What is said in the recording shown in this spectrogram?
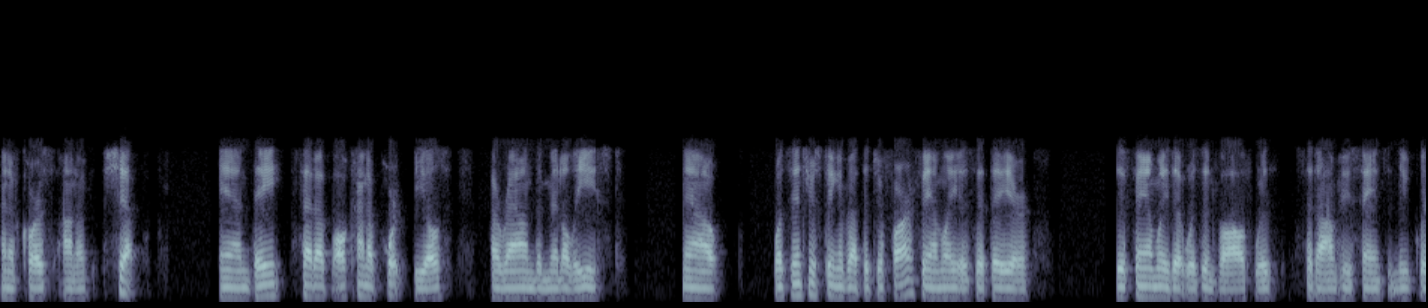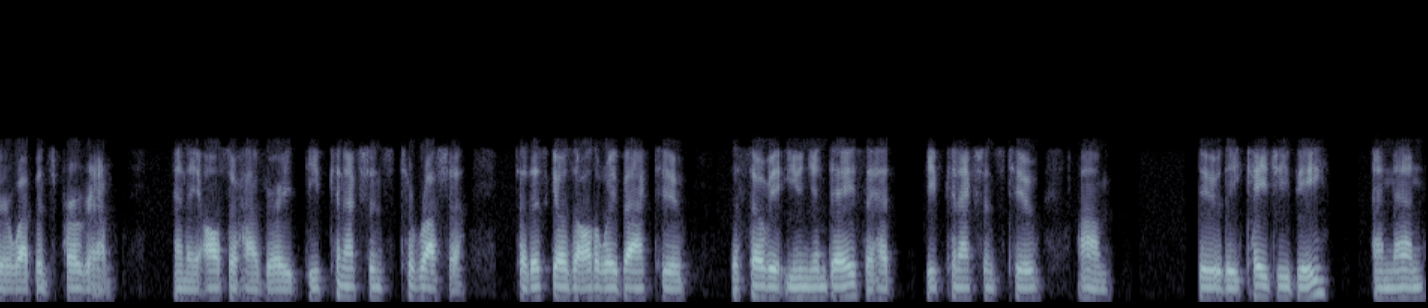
and of course on a ship. And they set up all kind of port deals around the Middle East. Now, what's interesting about the Jafar family is that they are the family that was involved with Saddam Hussein's nuclear weapons program. And they also have very deep connections to Russia. So this goes all the way back to the Soviet Union days. They had deep connections to um, to the KGB, and then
